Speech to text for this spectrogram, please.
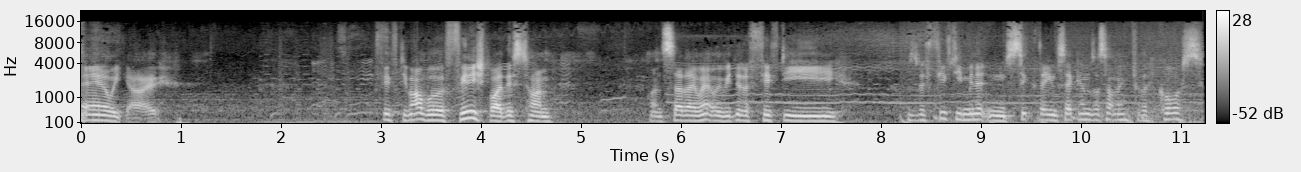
There we go. 50 mile. We were finished by this time on Saturday, weren't we? We did a 50. Was it a 50 minute and 16 seconds or something for the course?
